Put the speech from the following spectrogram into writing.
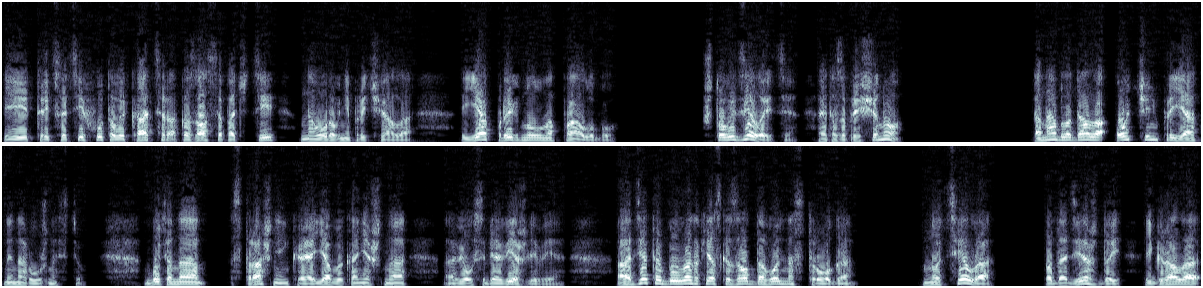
и тридцатифутовый катер оказался почти на уровне причала. Я прыгнул на палубу. «Что вы делаете? Это запрещено!» Она обладала очень приятной наружностью. Будь она страшненькая, я бы, конечно, вел себя вежливее. Одета была, как я сказал, довольно строго. Но тело под одеждой играло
